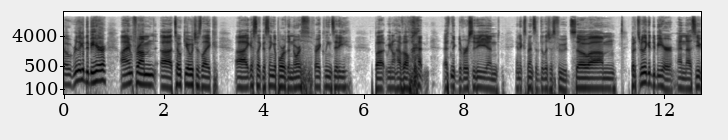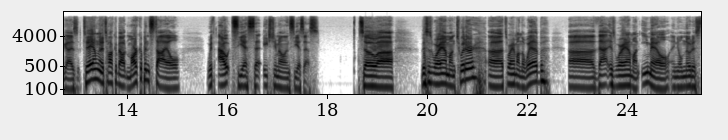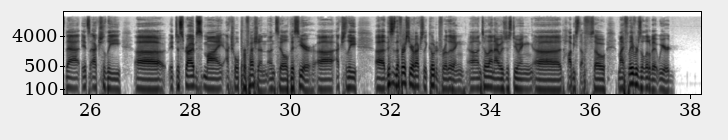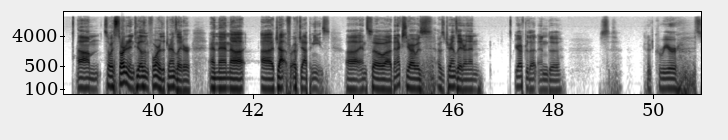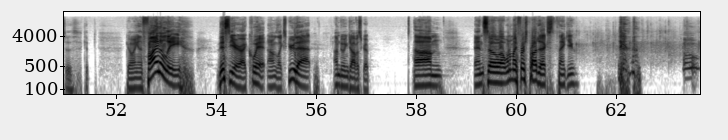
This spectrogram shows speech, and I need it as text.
So really good to be here. I'm from uh, Tokyo, which is like, uh, I guess like the Singapore of the North, very clean city, but we don't have all that ethnic diversity and inexpensive, delicious food. So, um, but it's really good to be here and uh, see you guys. Today I'm going to talk about markup and style without CS HTML and CSS. So uh, this is where I am on Twitter. Uh, that's where I am on the web. Uh, that is where I am on email, and you'll notice that it's actually, uh, it describes my actual profession until this year. Uh, actually, uh, this is the first year I've actually coded for a living. Uh, until then, I was just doing hobby stuff. So my flavor's a little bit weird. Um, so I started in 2004 as a translator, and then ja of Japanese. and so the next year I was I was a translator, and then year after that, and kind of career just kept going. And then finally, this year I quit. I was like, screw that. I'm doing JavaScript. Um, and so uh, one of my first projects, thank you. oh.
